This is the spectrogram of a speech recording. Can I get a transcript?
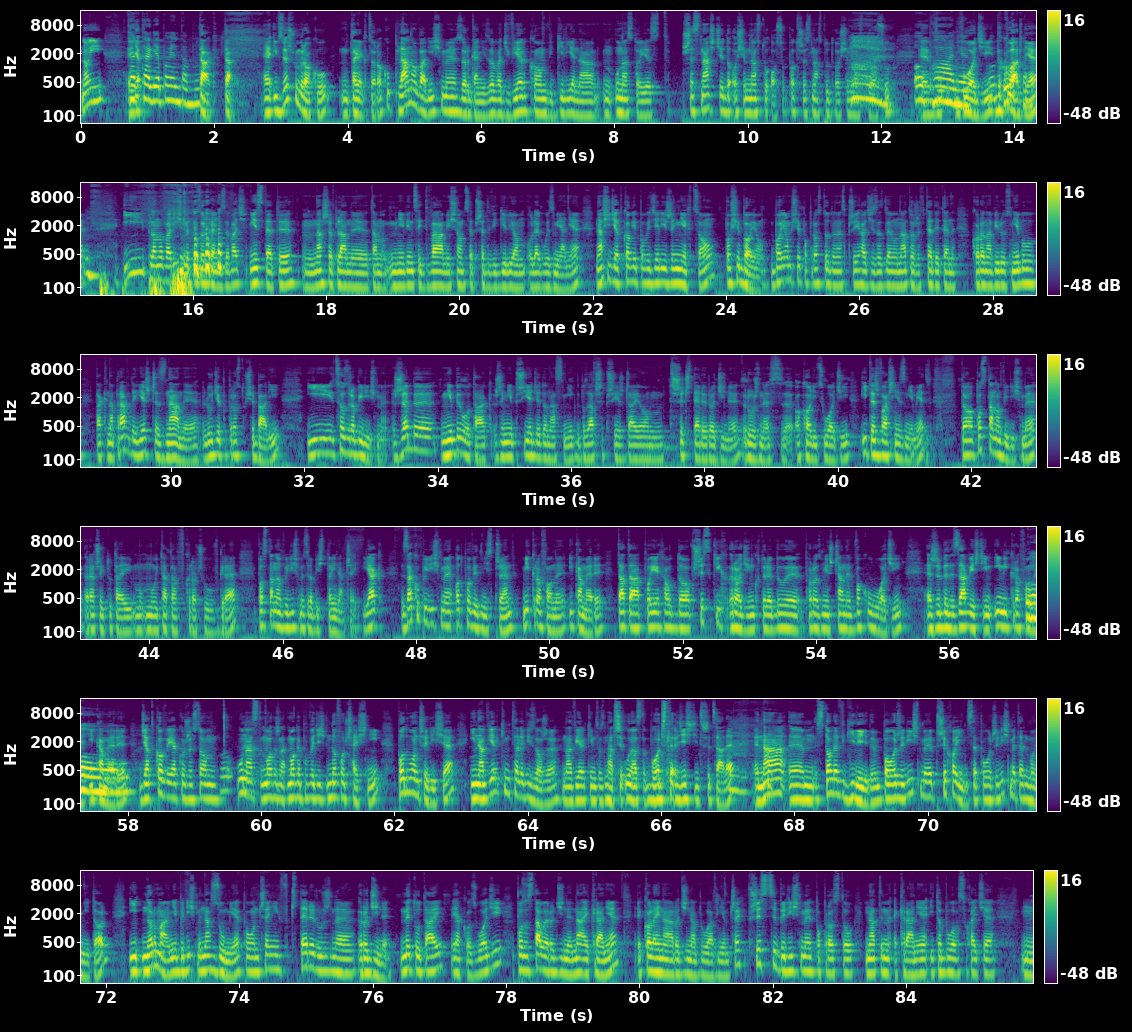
No i. Tak, ja, tak, ja pamiętam. No. Tak, tak. E, I w zeszłym roku, tak jak co roku, planowaliśmy zorganizować wielką wigilię na. U nas to jest 16 do 18 osób, od 16 do 18 osób o, e, w, w Łodzi, dokładnie. I planowaliśmy to zorganizować. Niestety, nasze plany tam mniej więcej dwa miesiące przed Wigilią uległy zmianie. Nasi dziadkowie powiedzieli, że nie chcą, bo się boją. Boją się po prostu do nas przyjechać ze względu na to, że wtedy ten koronawirus nie był tak naprawdę jeszcze znany. Ludzie po prostu się bali. I co zrobiliśmy? Żeby nie było tak, że nie przyjedzie do nas nikt, bo zawsze przyjeżdżają 3-4 rodziny różne z okolic Łodzi i też właśnie z Niemiec to postanowiliśmy, raczej tutaj mój tata wkroczył w grę, postanowiliśmy zrobić to inaczej. Jak zakupiliśmy odpowiedni sprzęt, mikrofony i kamery, tata pojechał do wszystkich rodzin, które były porozmieszczane wokół Łodzi, żeby zawieźć im i mikrofony, wow. i kamery. Dziadkowie, jako że są u nas, można, mogę powiedzieć, nowocześni, podłączyli się i na wielkim telewizorze, na wielkim, to znaczy u nas to było 43 cale, na um, stole wigilijnym położyliśmy przy choince, położyliśmy ten monitor, i normalnie byliśmy na Zoomie połączeni w cztery różne rodziny. My tutaj, jako z Łodzi, pozostałe rodziny na ekranie, kolejna rodzina była w Niemczech. Wszyscy byliśmy po prostu na tym ekranie i to było, słuchajcie,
